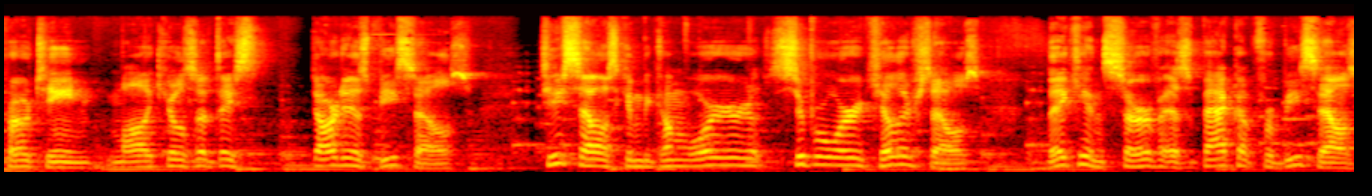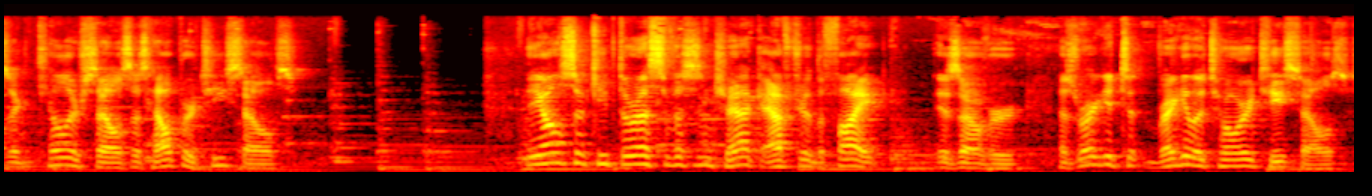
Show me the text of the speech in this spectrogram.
protein molecules that they started as B cells. T cells can become warrior, super warrior killer cells. They can serve as backup for B cells and killer cells as helper T cells. They also keep the rest of us in check after the fight is over as regu regulatory T cells.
